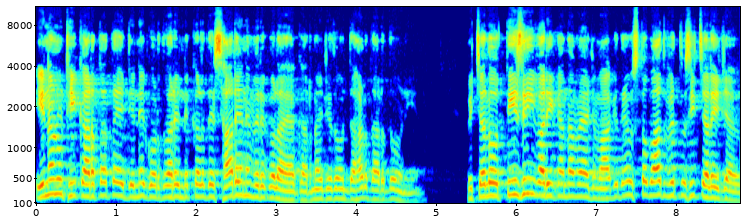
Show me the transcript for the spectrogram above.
ਇਹਨਾਂ ਨੂੰ ਠੀਕ ਕਰਤਾ ਤੇ ਜਿੰਨੇ ਗੁਰਦੁਆਰੇ ਨਿਕਲਦੇ, ਸਾਰਿਆਂ ਨੇ ਮੇਰੇ ਕੋਲ ਆਇਆ ਕਰਨਾ, ਜਦੋਂ ਦਹੜ ਦਰਦ ਹੋਣੀ ਹੈ ਵੀ ਚਲੋ ਤੀਸਰੀ ਵਾਰੀ ਕਹਿੰਦਾ ਮੈਂ ਅਜਮਾ ਕੇ ਦੇ ਉਸ ਤੋਂ ਬਾਅਦ ਫਿਰ ਤੁਸੀਂ ਚਲੇ ਜਾਓ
